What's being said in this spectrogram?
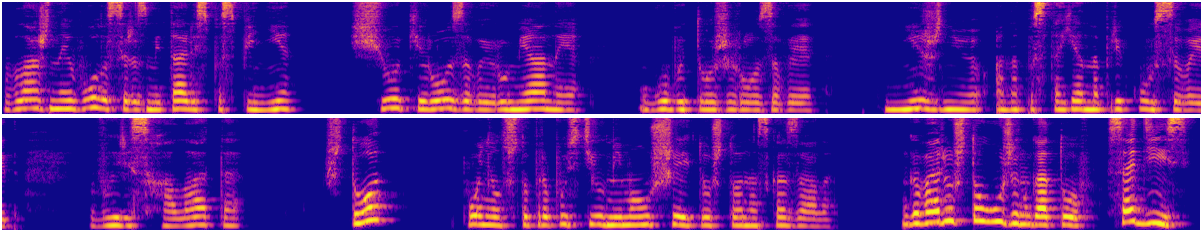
Влажные волосы разметались по спине, Щеки розовые, румяные, губы тоже розовые. Нижнюю она постоянно прикусывает. Вырез халата. «Что?» Понял, что пропустил мимо ушей то, что она сказала. «Говорю, что ужин готов. Садись!»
